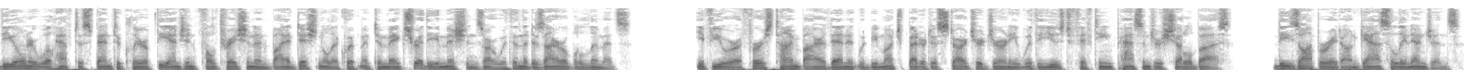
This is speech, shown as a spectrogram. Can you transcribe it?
The owner will have to spend to clear up the engine filtration and buy additional equipment to make sure the emissions are within the desirable limits. If you are a first-time buyer then it would be much better to start your journey with a used 15-passenger shuttle bus. These operate on gasoline engines,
